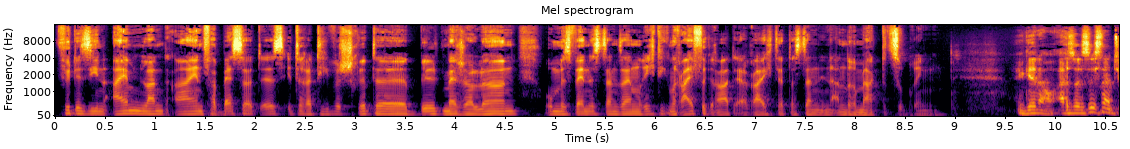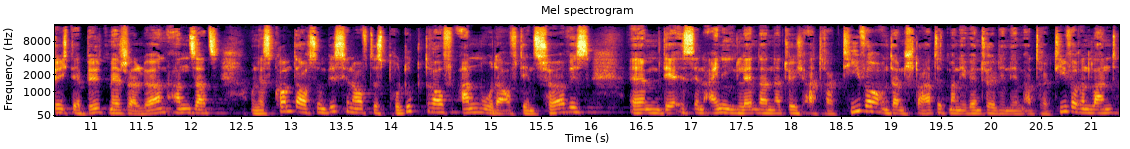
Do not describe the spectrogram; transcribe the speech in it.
führt ihr sie in einem Land ein, verbessert es, iterative Schritte, Build, Measure, Learn, um es, wenn es dann seinen richtigen Reifegrad erreicht hat, das dann in andere Märkte zu bringen? Genau, also es ist natürlich der Build, Measure, Learn Ansatz und es kommt auch so ein bisschen auf das Produkt drauf an oder auf den Service. Ähm, der ist in einigen Ländern natürlich attraktiver und dann startet man eventuell in dem attraktiveren Land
